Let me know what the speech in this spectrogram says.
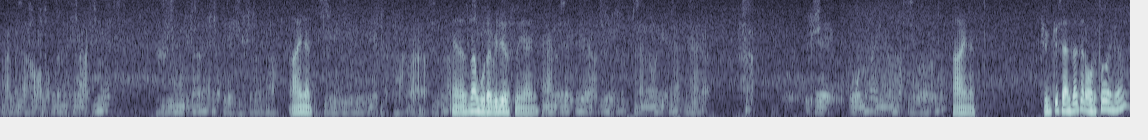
Bak mesela hava toplarındaki hakimiyet hücum çok değişmiş durumda. Aynen. 2020 ile çok fark var arasında. En azından vurabiliyorsun yani. Ben özellikle hatırlıyorsun sen oynarken yani şey oyuna inanılmaz sinir olurdum. Aynen. Çünkü sen zaten orta oynuyorsun.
